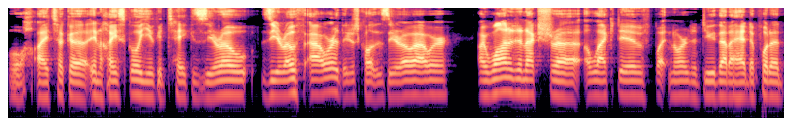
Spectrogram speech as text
well, I took a in high school. You could take zero zeroth hour. They just call it the zero hour. I wanted an extra elective, but in order to do that, I had to put a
